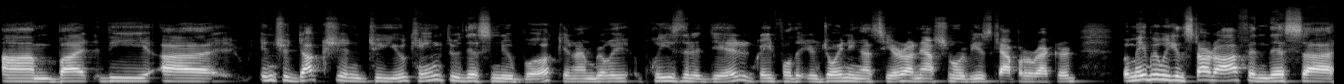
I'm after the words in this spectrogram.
Um, but the uh, introduction to you came through this new book, and I'm really pleased that it did and grateful that you're joining us here on National Review's Capital Record. But maybe we can start off in this uh,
